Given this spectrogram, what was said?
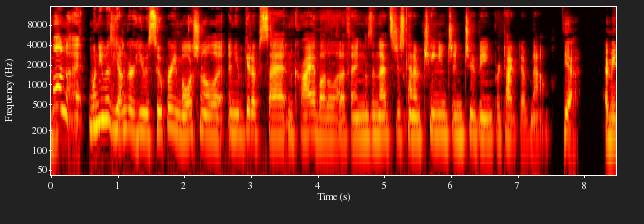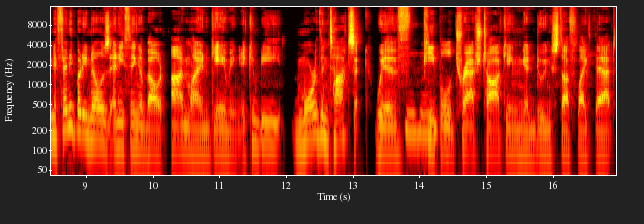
Well, when he was younger, he was super emotional and he would get upset and cry about a lot of things. And that's just kind of changed into being protective now. Yeah. I mean, if anybody knows anything about online gaming, it can be more than toxic with Mhm. people trash talking and doing stuff like that.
